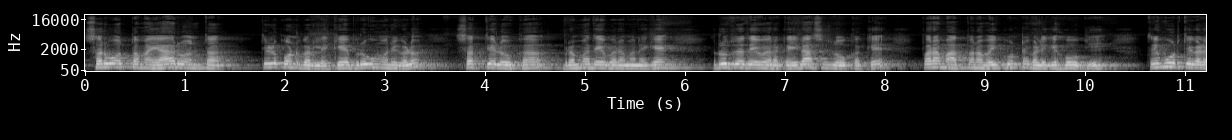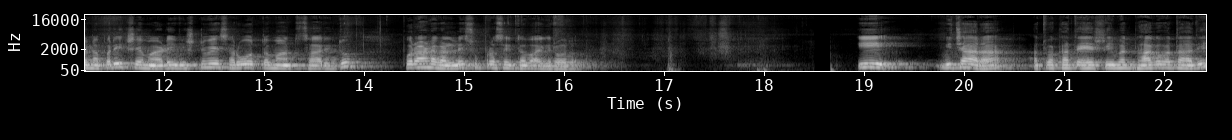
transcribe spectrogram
ಸರ್ವೋತ್ತಮ ಯಾರು ಅಂತ ತಿಳ್ಕೊಂಡು ಬರಲಿಕ್ಕೆ ಭೃಗು ಮುನಿಗಳು ಸತ್ಯಲೋಕ, ಬ್ರಹ್ಮದೇವರ ಮನೆಗೆ, ರುದ್ರದೇವರ ಕೈಲಾಸ ಲೋಕಕ್ಕೆ ಪರಮಾತ್ಮನ ವೈಕುಂಠಗಳಿಗೆ ಹೋಗಿ ತ್ರಿಮೂರ್ತಿಗಳನ್ನು ಪರೀಕ್ಷೆ ಮಾಡಿ ವಿಷ್ಣುವೇ ಸರ್ವೋತ್ತಮ ಅಂತ ಸಾರಿದ್ದು ಪುರಾಣಗಳಲ್ಲಿ ಸುಪ್ರಸಿದ್ಧವಾಗಿರೋದು. ಈ ವಿಚಾರ ಅಥವಾ ಕತೆ ಶ್ರೀಮದ್ ಭಾಗವತಾದಿ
